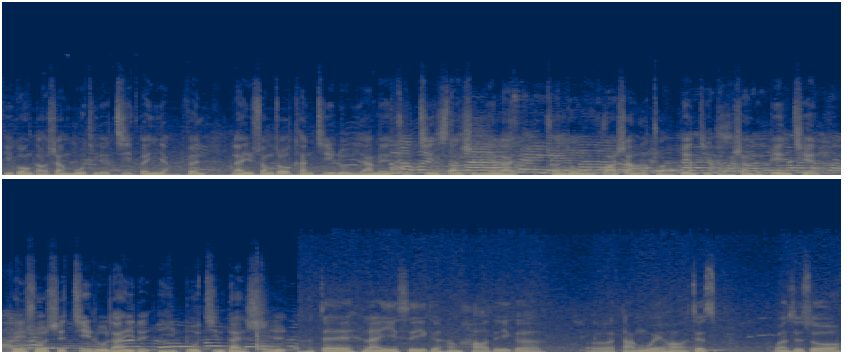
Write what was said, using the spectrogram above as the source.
提供岛上母体的基本养分。蓝屿双周刊记录雅美族近三十年来传统文化上的转变及岛上的变迁，可以说是记录蓝屿的一部近代史。在蓝屿是一个很好的一个呃单位哈，这是不管是说，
